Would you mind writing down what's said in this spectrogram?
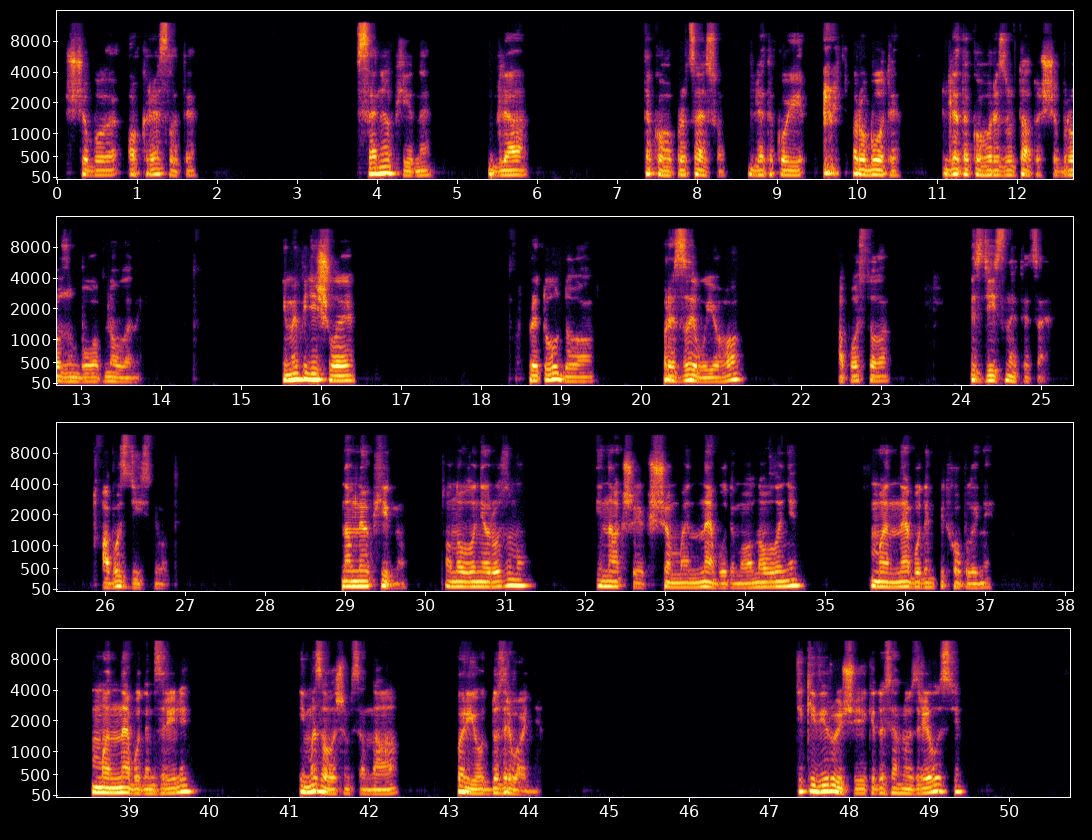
щоб окреслити все необхідне для такого процесу, для такої роботи, для такого результату, щоб розум був обновлений. І ми підійшли в притул до призиву його, апостола, здійснити це або здійснювати. Нам необхідно оновлення розуму, інакше, якщо ми не будемо оновлені, ми не будемо підхоплені, ми не будемо зрілі, і ми залишимося на період дозрівання. Тільки віруючі, які досягнуть зрілості,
